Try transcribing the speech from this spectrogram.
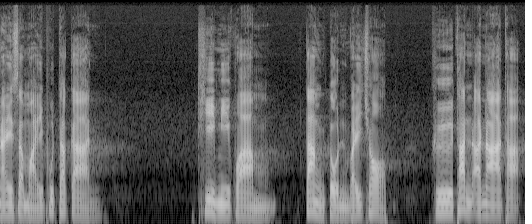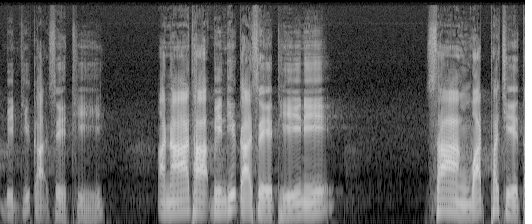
ในสมัยพุทธกาลที่มีความตั้งตนไว้ชอบ คือท่านอนาถบินทิกะเศรษฐี อนาถบินทิกะเศรษฐีนี้ สร้างวัดพระเชต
